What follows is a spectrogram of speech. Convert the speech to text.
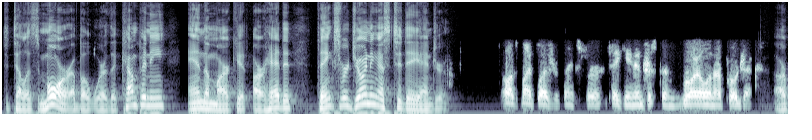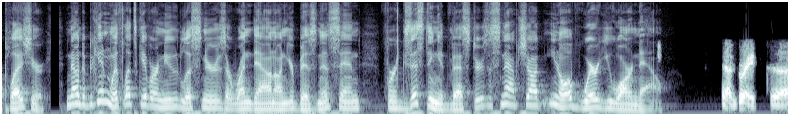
to tell us more about where the company and the market are headed. Thanks for joining us today, Andrew. Oh, it's my pleasure. Thanks for taking interest in Royal and our projects. Our pleasure. Now, to begin with, let's give our new listeners a rundown on your business and for existing investors, a snapshot, you know, of where you are now. Yeah, great. Uh,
